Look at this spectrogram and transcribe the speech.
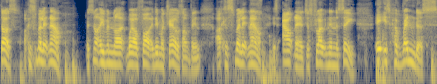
Does. I can smell it now. It's not even like where I farted in my chair or something. I can smell it now. It's out there, just floating in the sea. It is horrendous.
